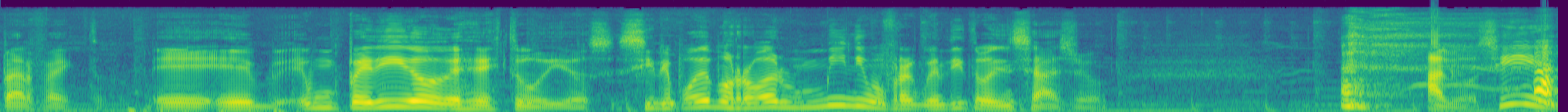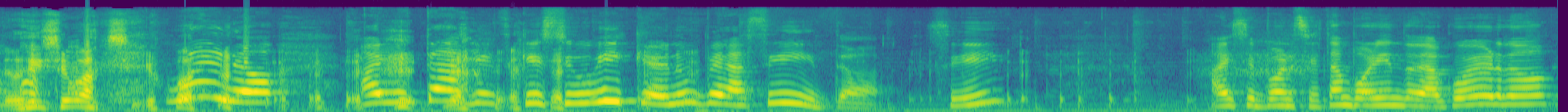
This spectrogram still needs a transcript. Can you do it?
Perfecto. Eh, eh, un pedido desde estudios. Si le podemos robar un mínimo fragmentito de ensayo. Algo, sí, lo dice Maxi. bueno, ahí está, que, se ubique en un pedacito. ¿Sí? Ahí se, pone, se están poniendo de acuerdo.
